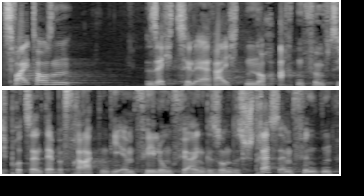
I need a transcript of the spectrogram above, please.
2016 erreichten noch 58 Prozent der Befragten die Empfehlung für ein gesundes Stressempfinden.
